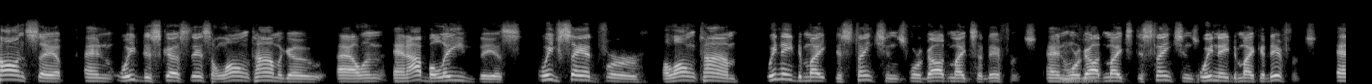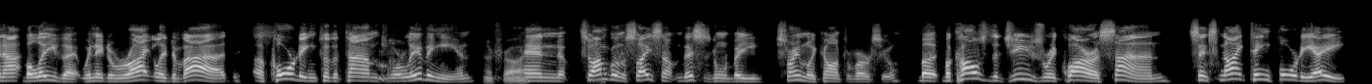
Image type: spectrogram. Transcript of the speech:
concept, and we've discussed this a long time ago, Alan, and I believe this. We've said for a long time we need to make distinctions where God makes a difference. And mm-hmm. where God makes distinctions, we need to make a difference. And I believe that we need to rightly divide according to the times we're living in. That's right. And so I'm going to say something. This is going to be extremely controversial. But because the Jews require a sign, since 1948,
